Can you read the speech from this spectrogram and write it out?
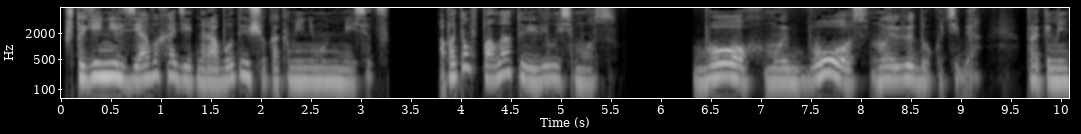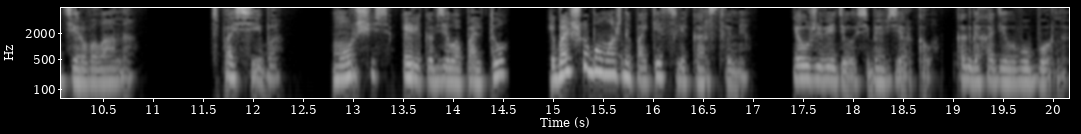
что ей нельзя выходить на работу еще как минимум месяц. А потом в палату явилась Мосс. «Бог мой, босс, ну и видок у тебя», — прокомментировала она. «Спасибо». Морщись, Эрика взяла пальто и большой бумажный пакет с лекарствами. Я уже видела себя в зеркало, когда ходила в уборную.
